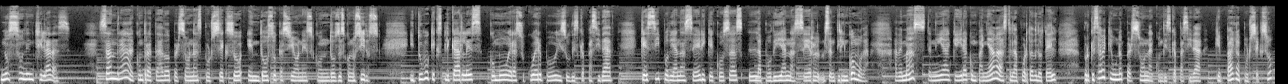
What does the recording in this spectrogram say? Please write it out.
No son enchiladas. Sandra ha contratado a personas por sexo en dos ocasiones con dos desconocidos y tuvo que explicarles cómo era su cuerpo y su discapacidad, qué sí podían hacer y qué cosas la podían hacer sentir incómoda. Además, tenía que ir acompañada hasta la puerta del hotel porque sabe que una persona con discapacidad que paga por sexo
